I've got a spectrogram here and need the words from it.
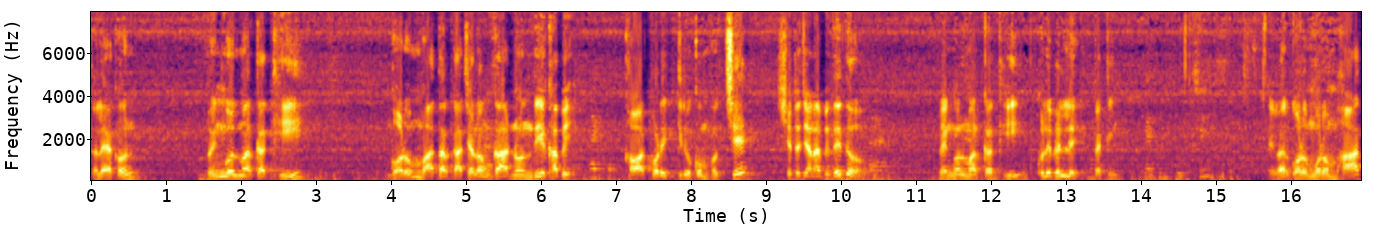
তাহলে এখন বেঙ্গল মার্কা ঘি গরম ভাত আর কাঁচা লঙ্কা আর নুন দিয়ে খাবে। খাওয়ার পরে কীরকম হচ্ছে সেটা জানাবে তাই তো? হ্যাঁ। বেঙ্গল মার্কা ঘি খুলে ফেললে প্যাকিং। প্যাকিং এবার গরম গরম ভাত।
